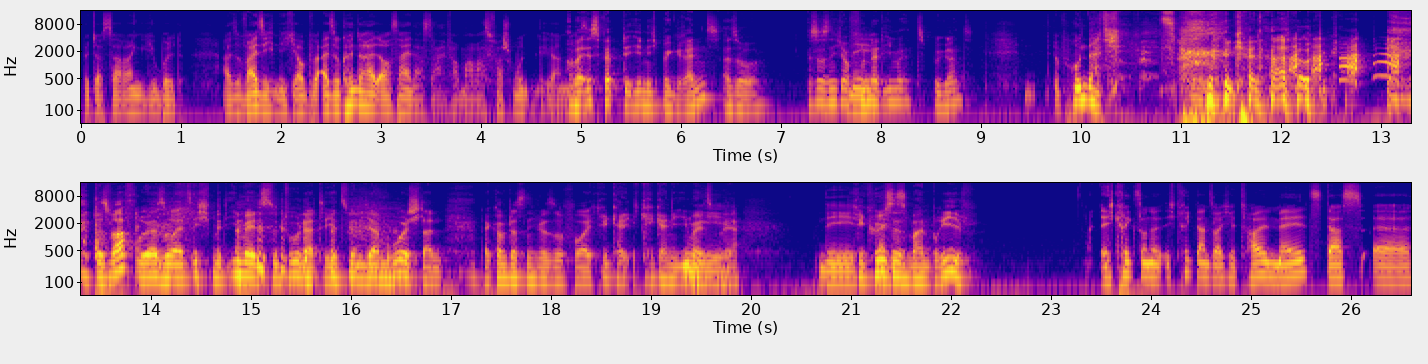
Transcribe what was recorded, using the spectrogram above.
Wird das da reingejubelt. Also weiß ich nicht. Ob, also könnte halt auch sein, dass da einfach mal was verschwunden gegangen Aber ist. ist web.de nicht begrenzt? Also ist das nicht auf Nee. 100 E-Mails begrenzt? 100 Keine Ahnung. Das war früher so, als ich mit E-Mails zu tun hatte. Jetzt bin ich ja im Ruhestand. Da kommt das nicht mehr so vor. Ich kriege keine, krieg keine E-Mails Nee. mehr. Nee. Ich krieg das höchstens ist- mal einen Brief. ich krieg so eine, ich krieg dann solche tollen Mails, dass äh,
